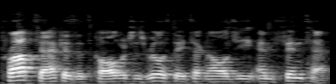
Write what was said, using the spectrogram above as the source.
prop tech, as it's called, which is real estate technology, and fintech.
